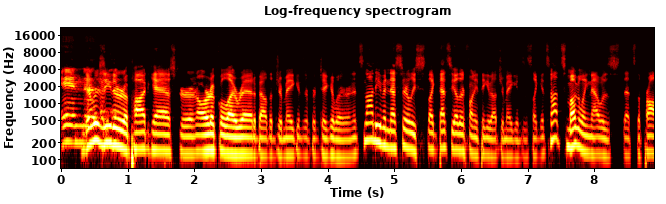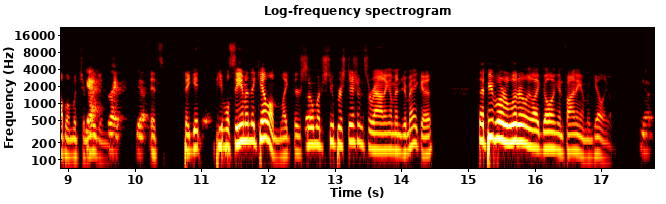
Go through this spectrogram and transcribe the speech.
And There was uh, either a podcast or an article I read about the Jamaicans in particular, and it's not even necessarily like that's the other funny thing about Jamaicans. It's like it's not smuggling that was that's the problem with Jamaicans. yeah, right, yeah. It's they get people see them and they kill them. Like there's so much superstition surrounding them in Jamaica that people are literally like going and finding them and killing them. Yep.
